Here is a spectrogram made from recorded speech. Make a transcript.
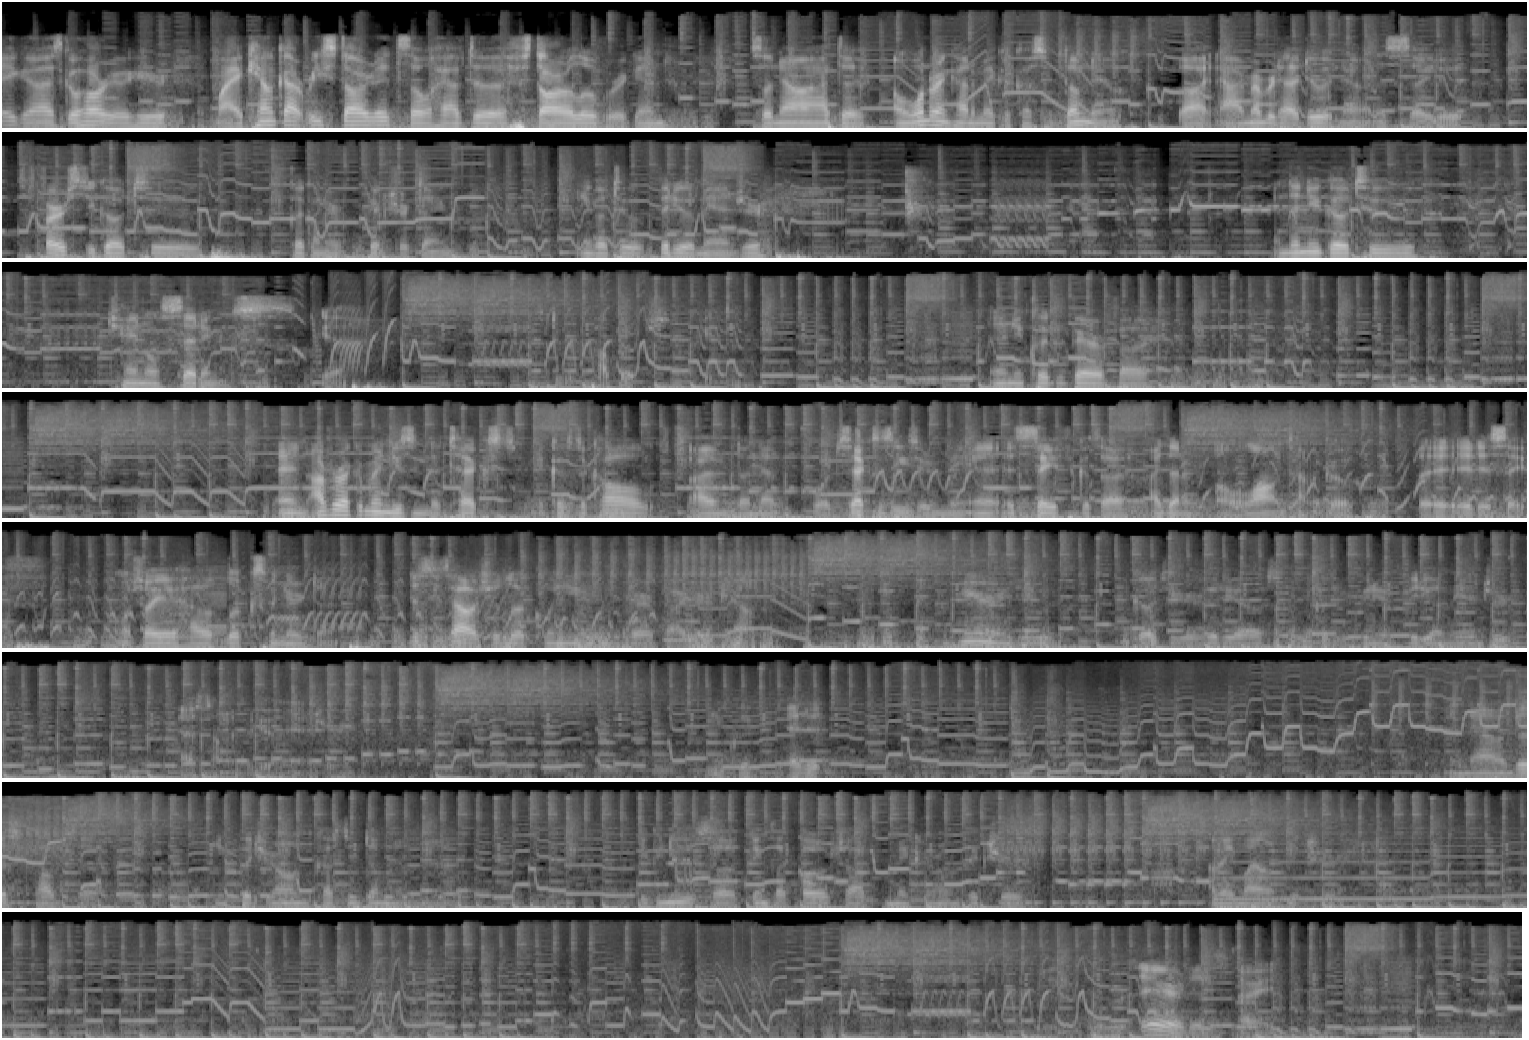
Hey guys, GoHario here. My account got restarted, so I have to start all over again. So now I have to, I'm wondering how to make a custom thumbnail. But I remembered how to do it now, this is how you do it. So first you go to, click on your picture thing, and you go to Video Manager. And then you go to Channel Settings, yeah. Pop-ups. And then you click Verify. And I recommend using the text because the call, I haven't done that before. The text is easier to me it's safe because I, I done it a long time ago. But it, it is safe. I'm going to show you how it looks when you're done. This is how it should look when you verify your account. From here you go to your videos, you go to your video, video manager. That's not my video manager. And you click edit. And now this pops up. You can put your own custom thumbnail now. You can use uh, things like Photoshop to make your own picture. I made my own picture. There it is. Alright.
